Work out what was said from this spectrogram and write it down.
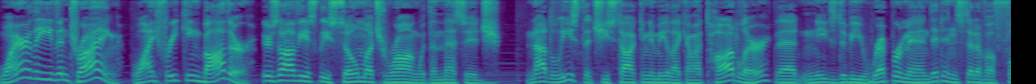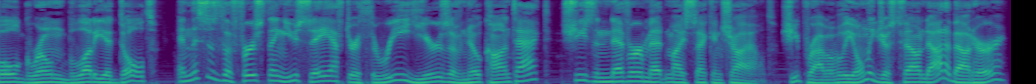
Why are they even trying? Why freaking bother? There's obviously so much wrong with the message not least that she's talking to me like I'm a toddler that needs to be reprimanded instead of a full grown bloody adult. And this is the first thing you say after three years of no contact? She's never met my second child. She probably only just found out about her,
